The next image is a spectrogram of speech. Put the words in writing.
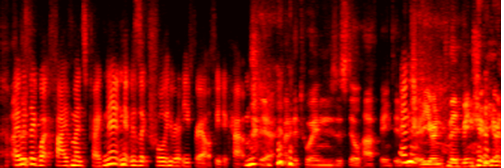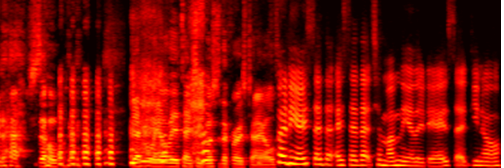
and I was the, like what five months pregnant, and it was like fully ready for Alfie to come. yeah, and the twins are still half painted. and they've been here a year and a half, so definitely all the attention goes to the first child. Funny, I said that. I said that to mom the other day. I said, you know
